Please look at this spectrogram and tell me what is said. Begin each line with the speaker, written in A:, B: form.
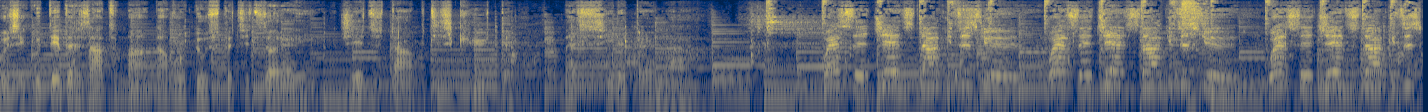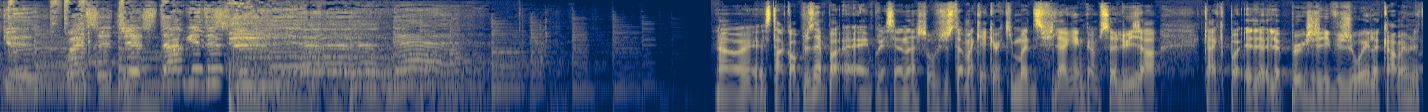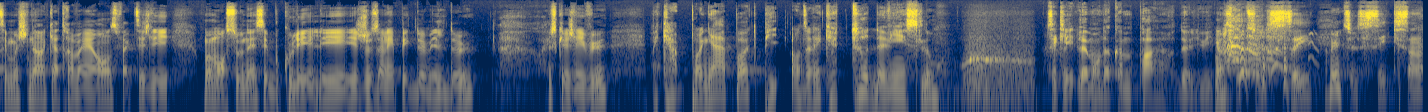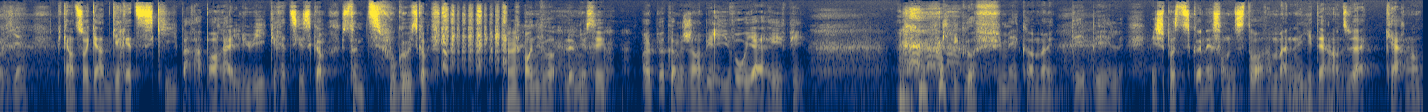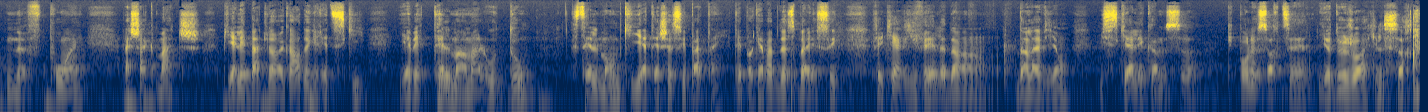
A: Vous écoutez présentement dans vos douces petites oreilles. J'ai du temps pour discuter. Merci d'être là. Ouais, c'est Jet Stop qui discute. Ouais, c'est Jet Stop qui discute. Ouais, c'est Jet Stop qui discute. Ouais, c'est Jet Stop qui discute.
B: Ah ouais, c'est encore plus impressionnant, je trouve. Justement, quelqu'un qui modifie la game comme ça. Lui, genre, quand il- le, le peu que je l'ai vu jouer, là, quand même, là, tu sais, moi, je suis né en 91. Fait que, tu sais, je l'ai- moi, mon souvenir, c'est beaucoup les, les Jeux Olympiques 2002. Parce que je l'ai vu. Mais quand pogné à POC, puis on dirait que tout devient slow.
C: C'est que les- le monde a comme peur de lui parce que tu le sais, tu le sais qu'il s'en vient. Puis quand tu regardes Gretzky par rapport à lui, Gretzky, c'est comme, c'est un petit fougueux, c'est comme, on y va. Le mieux, c'est un peu comme Jean Béliveau, il arrive, puis. Puis le gars fumait comme un débile. Mais je sais pas si tu connais son histoire. À un moment donné, il était rendu à 49 points à chaque match. Puis il allait battre le record de Gretzky. Il avait tellement mal au dos. C'était le monde qui y attachait ses patins. Il n'était pas capable de se baisser. Fait qu'il arrivait là, dans, dans l'avion, il se calait comme ça. Puis pour le sortir, il y a deux joueurs qui le sortaient.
